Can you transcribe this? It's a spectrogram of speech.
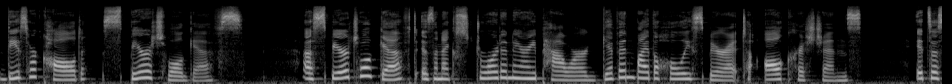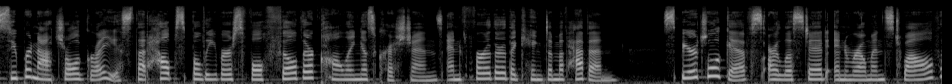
These are called spiritual gifts. A spiritual gift is an extraordinary power given by the Holy Spirit to all Christians it's a supernatural grace that helps believers fulfill their calling as Christians and further the kingdom of heaven. Spiritual gifts are listed in Romans 12,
